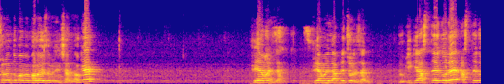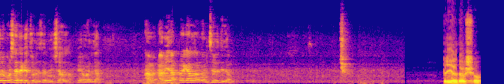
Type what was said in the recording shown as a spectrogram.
চূড়ান্তভাবে ভালো হয়ে যাবেন ইনশাআল্লাহ ওকে? ফিয়ামাইল্লাহ ফিয়ামাইল্লাহ আপনি চলে যান। রুগীকে আস্তে করে আস্তে করে বসে রেখে চলে যান ইনশাআল্লাহ ফিয়ামাইল্লাহ আমি আমি আপনাকে আল্লাহর নাম ছেড়ে দিলাম। প্রিয় দর্শক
